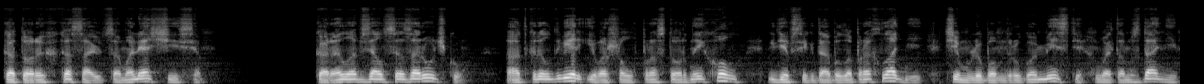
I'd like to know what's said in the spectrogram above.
которых касаются молящиеся. Карелла взялся за ручку, открыл дверь и вошел в просторный холл, где всегда было прохладней, чем в любом другом месте в этом здании.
